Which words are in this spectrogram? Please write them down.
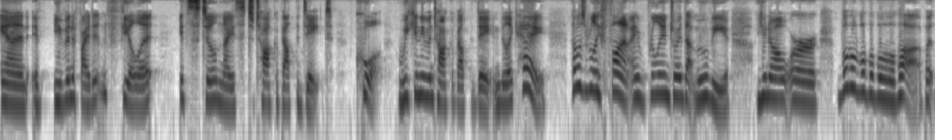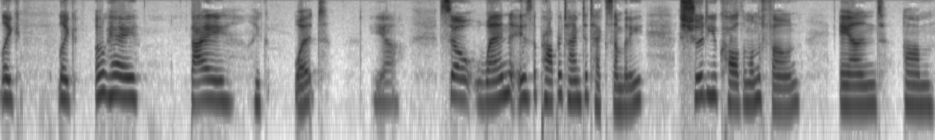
and if even if I didn't feel it, it's still nice to talk about the date. Cool. We can even talk about the date and be like, hey, that was really fun. I really enjoyed that movie, you know, or blah blah blah blah blah blah blah. But like, like, okay, bye. Like, what? Yeah. So, when is the proper time to text somebody? Should you call them on the phone? And um,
